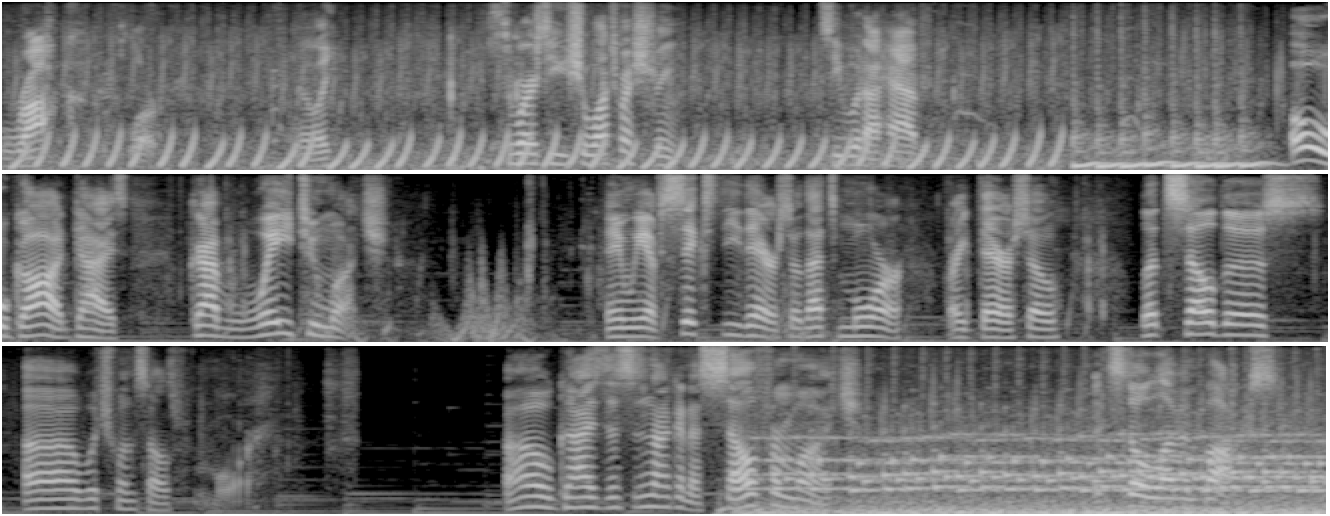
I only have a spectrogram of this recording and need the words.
rock plort. Really? To you, you should watch my stream. See what I have. Oh, God, guys. Grab way too much. And we have 60 there, so that's more right there. So, let's sell this... Uh, which one sells for more? Oh, guys, this is not going to sell for much. It's still 11 bucks.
